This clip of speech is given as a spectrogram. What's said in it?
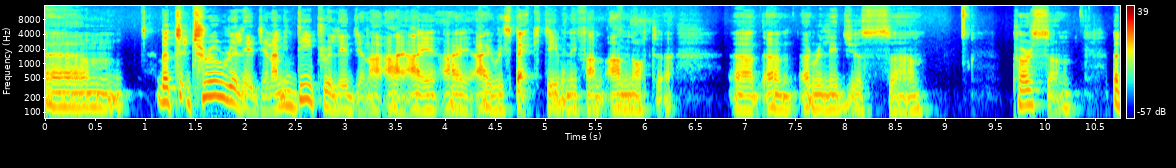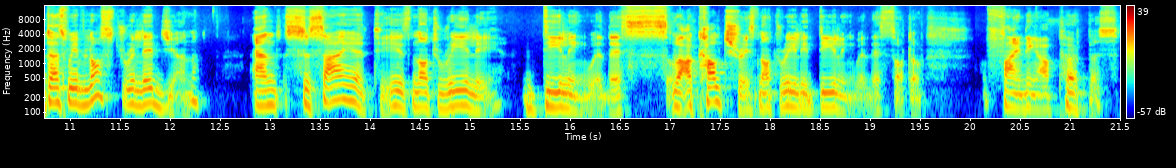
um, but true religion, I mean, deep religion, I, I, I, I- I respect, even if I'm, I'm not a, a, um, a religious um, person. But as we've lost religion and society is not really dealing with this, well, our culture is not really dealing with this sort of finding our purpose.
